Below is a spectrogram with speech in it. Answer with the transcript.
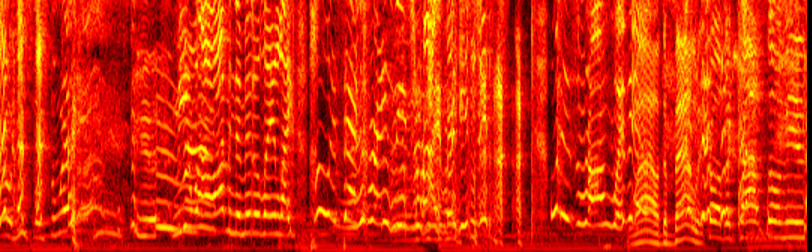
oh, you supposed to win. Meanwhile, I'm in the middle lane, like, "Who is that crazy driver?" He should. What is wrong with him? Wow, the balance. Call the cops on me and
